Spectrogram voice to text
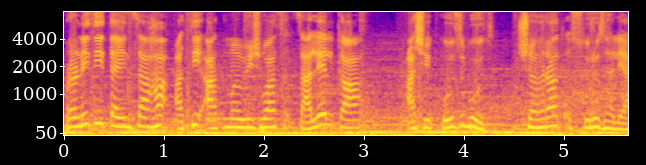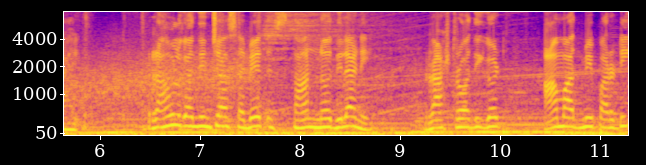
प्रणितीताईंचा हा अति आत्मविश्वास चालेल का अशी कुजबूज शहरात सुरू झाली आहे. राहुल गांधींच्या सभेत स्थान न दिल्याने राष्ट्रवादी गट आम आदमी पार्टी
